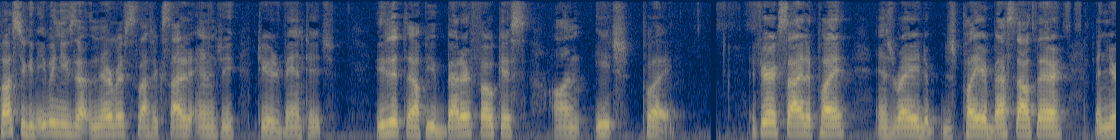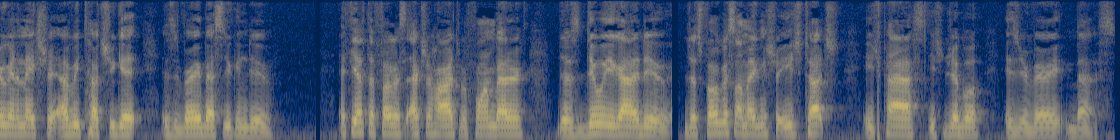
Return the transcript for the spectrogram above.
Plus, you can even use that nervous slash excited energy to your advantage. Use it to help you better focus on each play. If you're excited to play and is ready to just play your best out there, then you're going to make sure every touch you get is the very best you can do. If you have to focus extra hard to perform better, just do what you got to do. Just focus on making sure each touch, each pass, each dribble is your very best.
